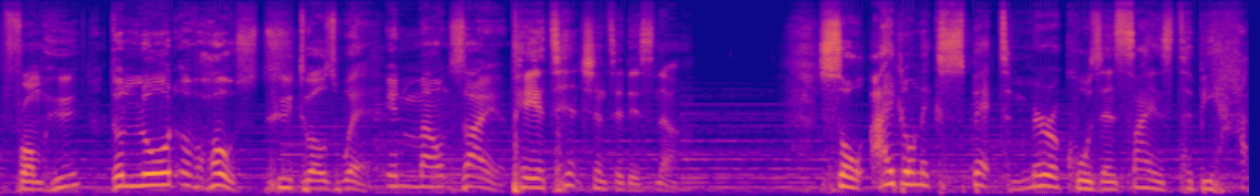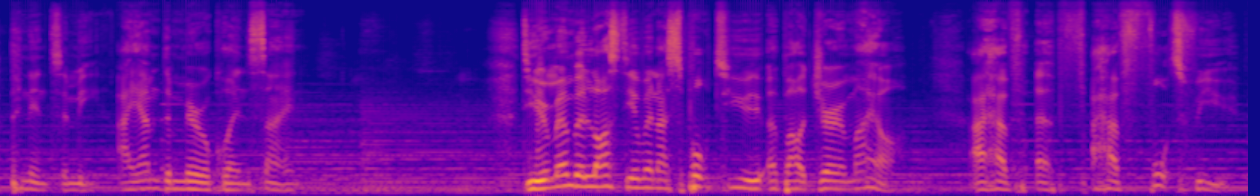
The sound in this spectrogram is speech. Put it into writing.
From who? The Lord of hosts Who dwells where? in Mount Zion. Pay attention to this now. So I don't expect miracles and signs to be happening to me. I am the miracle and sign. Do you remember last year when I spoke to you about Jeremiah? I have uh, I have thoughts for you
